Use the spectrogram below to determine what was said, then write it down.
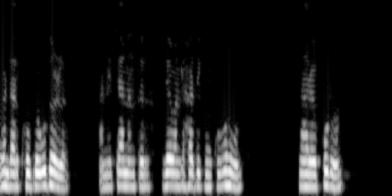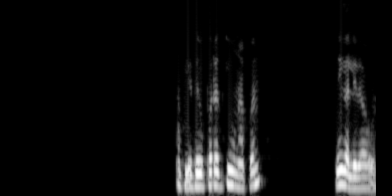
भंडार खोबरं उधळलं आणि त्यानंतर देवांना हळदी कुंकू वाहून नारळ फोडून आपले देव परत घेऊन आपण निघालेलो आहोत.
